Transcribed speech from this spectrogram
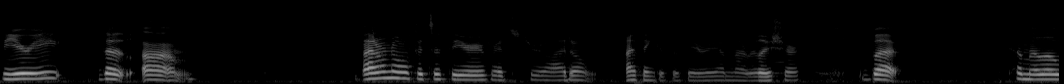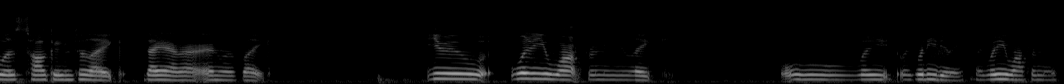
theory that um I don't know if it's a theory if it's true. I don't I think it's a theory. I'm not really sure. But Camilla was talking to like Diana and was like you what do you want from me? Like "Oh, what do you like what are you doing? Like what do you want from me?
